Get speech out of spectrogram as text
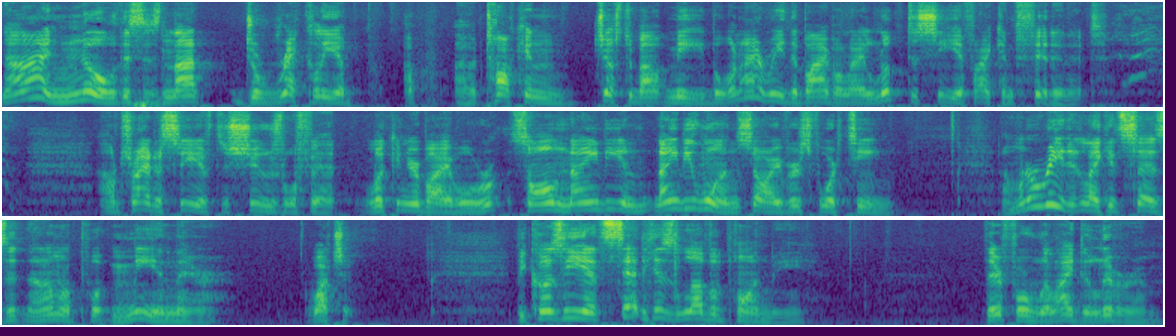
Now, I know this is not directly a, a, a talking just about me, but when I read the Bible, I look to see if I can fit in it. I'll try to see if the shoes will fit. Look in your Bible, Psalm 90 and 91, sorry, verse 14. I'm going to read it like it says it, and I'm going to put me in there. Watch it. Because he hath set his love upon me, therefore will I deliver him.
